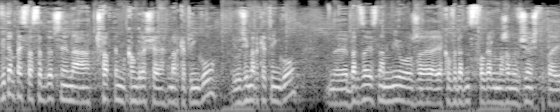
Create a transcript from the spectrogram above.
Witam Państwa serdecznie na czwartym kongresie marketingu, ludzi marketingu. Y, Bardzo jest nam miło, że jako wydawnictwo GAL możemy wziąć tutaj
